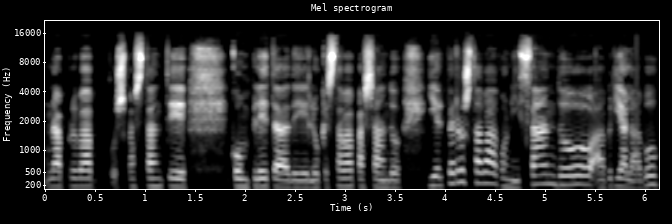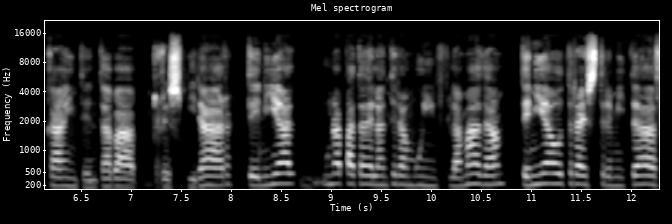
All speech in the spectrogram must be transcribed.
una prueba pues bastante completa de lo que estaba pasando y el perro estaba agonizando, abría la boca, intentaba respirar, tenía una pata delantera muy inflamada, tenía otra extremidad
